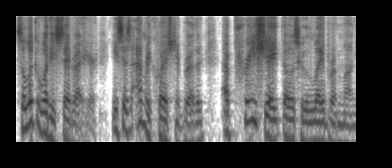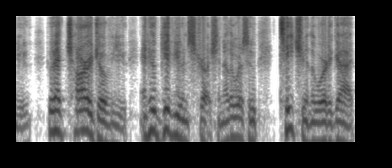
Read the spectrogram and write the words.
So look at what he said right here. He says, I'm requesting you, brother, appreciate those who labor among you, who have charge over you, and who give you instruction. In other words, who teach you in the Word of God,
